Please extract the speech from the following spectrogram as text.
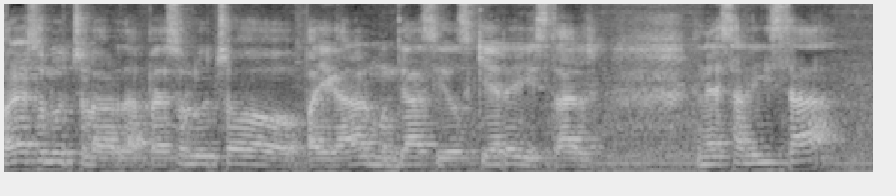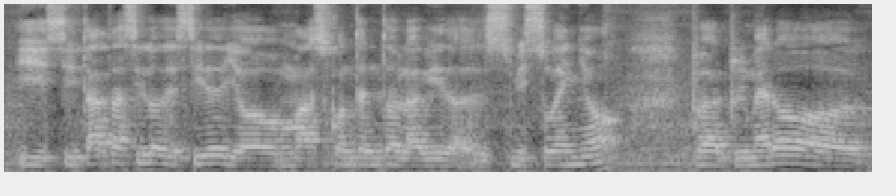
Para eso lucho, la verdad, para eso lucho para llegar al Mundial si Dios quiere y estar en esa lista. Y si Tata así lo decide, yo más contento de la vida, es mi sueño. Pero primero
